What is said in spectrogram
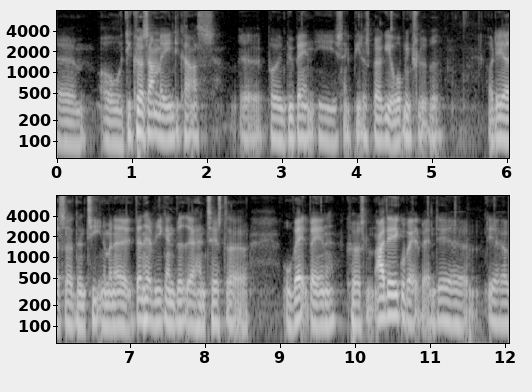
Øh, og de kører sammen med IndyCars øh, på en bybane i St. Petersburg i åbningsløbet. Og det er altså den 10. Men øh, den her weekend ved jeg, at han tester ovalbane kørsel. Nej, det er ikke ovalbane, det er, det er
